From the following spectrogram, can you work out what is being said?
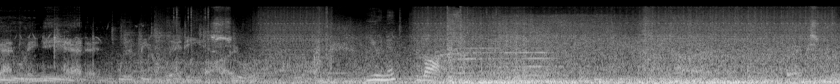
Gatling cannon will be ready soon. Unit lost. Extra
